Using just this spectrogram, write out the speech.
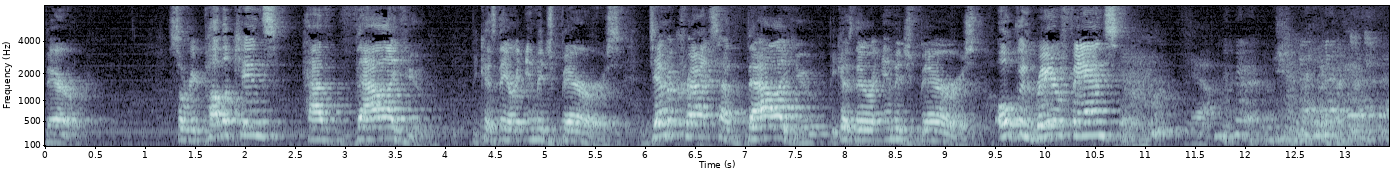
bearer. So, Republicans have value because they are image bearers. Democrats have value because they are image bearers. Oakland Raider fans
